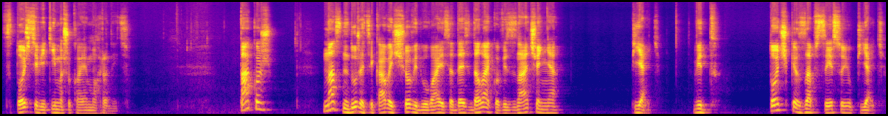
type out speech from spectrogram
в точці, в якій ми шукаємо границю. Також нас не дуже цікавить, що відбувається десь далеко від значення 5, від точки з абсцисою 5.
